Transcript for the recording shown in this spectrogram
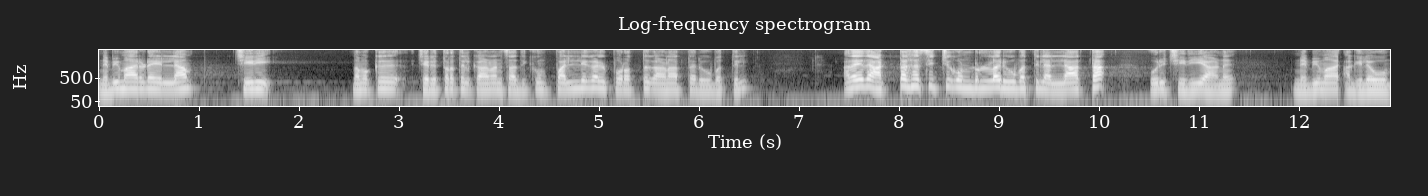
നബിമാരുടെ എല്ലാം ചിരി നമുക്ക് ചരിത്രത്തിൽ കാണാൻ സാധിക്കും. പല്ലുകൾ പുറത്ത് കാണാത്ത രൂപത്തിൽ അതായത് അട്ടഹസിച്ചു കൊണ്ടുള്ള രൂപത്തിലല്ലാത്ത ഒരു ചിരിയാണ് നബിമാർ അഖിലവും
